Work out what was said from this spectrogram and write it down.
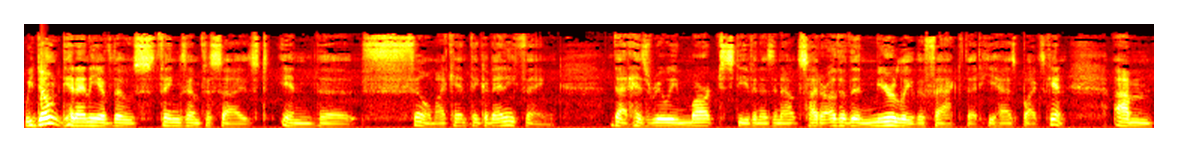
We don't get any of those things emphasized in the film. I can't think of anything that has really marked Stephen as an outsider, other than merely the fact that he has black skin. Um,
